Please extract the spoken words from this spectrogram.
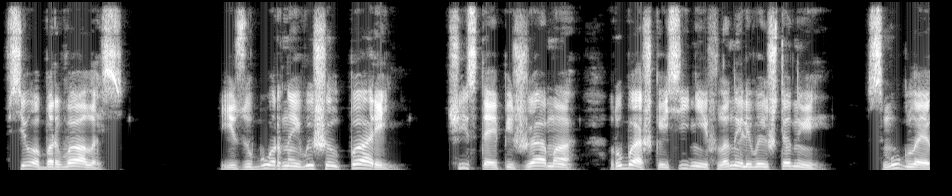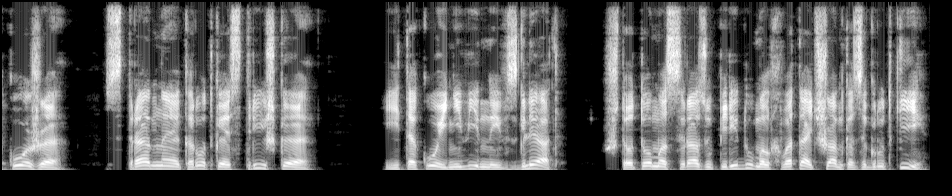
все оборвалось. Из уборной вышел парень. Чистая пижама, рубашка и синие фланелевые штаны, смуглая кожа, странная короткая стрижка и такой невинный взгляд, что Томас сразу передумал хватать Шанка за грудки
